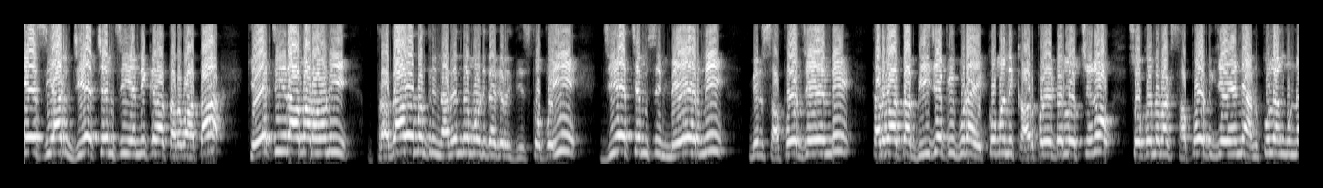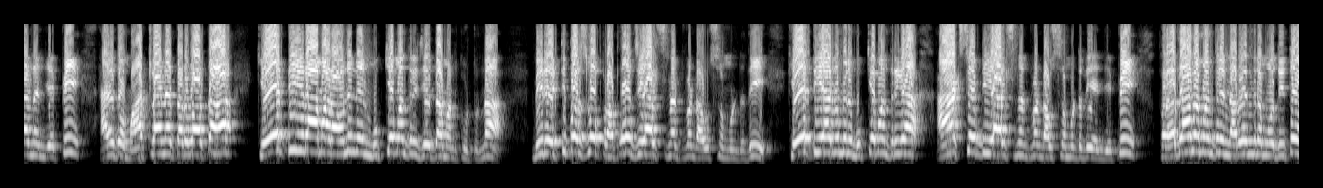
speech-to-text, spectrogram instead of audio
కేసీఆర్ జిహెచ్ఎంసీ ఎన్నికల తర్వాత కేటీ రామారావుని ప్రధానమంత్రి నరేంద్ర మోడీ దగ్గరికి తీసుకుపోయి జిహెచ్ఎంసీ మేయర్ని మీరు సపోర్ట్ చేయండి. తర్వాత బీజేపీ కూడా ఎక్కువ మంది కార్పొరేటర్లు వచ్చారు. సో కొంత మాకు సపోర్ట్ చేయండి అనుకూలంగా ఉండండి అని చెప్పి ఆయనతో మాట్లాడిన తర్వాత కేటీ రామారావుని నేను ముఖ్యమంత్రి చేద్దాం అనుకుంటున్నా. మీరు ఎట్టి పరిస్థితిలో ప్రపోజ్ చేయాల్సినటువంటి అవసరం ఉంటుంది. కేటీఆర్ను మీరు ముఖ్యమంత్రిగా యాక్సెప్ట్ చేయాల్సినటువంటి అవసరం ఉంటుంది అని చెప్పి ప్రధానమంత్రి నరేంద్ర మోదీతో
